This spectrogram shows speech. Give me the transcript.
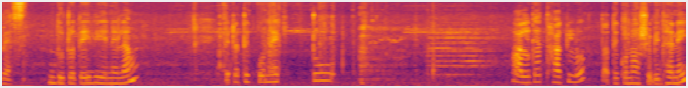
ব্যাস, দুটোতেই দিয়ে নিলাম। এটাতে কোনো একটু আলগা থাকল, তাতে কোনো অসুবিধা নেই।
